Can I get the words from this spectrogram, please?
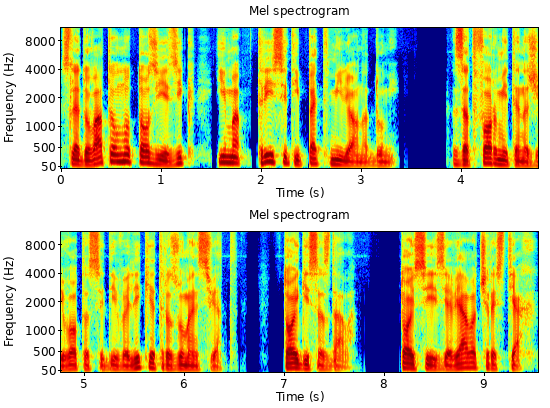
следователно този език има 35 милиона думи. Зад формите на живота седи великият разумен свят. Той ги създава. Той се изявява чрез тях.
